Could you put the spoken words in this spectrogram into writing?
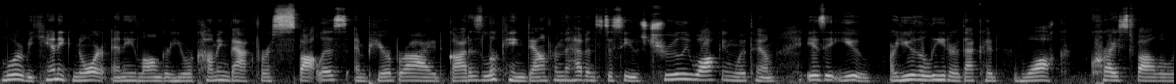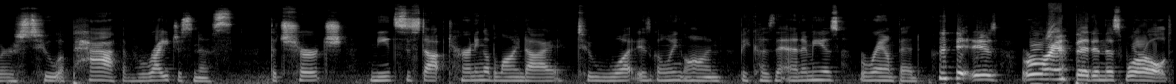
Lord, we can't ignore it any longer. You are coming back for a spotless and pure bride. God is looking down from the heavens to see who's truly walking with him. Is it you? Are you the leader that could walk Christ followers to a path of righteousness? The church needs to stop turning a blind eye to what is going on because the enemy is rampant. it is rampant in this world.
